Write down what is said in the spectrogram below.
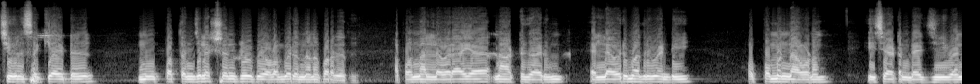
ചികിത്സയ്ക്കായിട്ട് മുപ്പത്തഞ്ച് ലക്ഷം രൂപയോളം വരുമെന്നാണ് പറഞ്ഞത്. അപ്പോൾ നല്ലവരായ നാട്ടുകാരും എല്ലാവരും അതിനുവേണ്ടി ഒപ്പം ഉണ്ടാവണം ഈ ചേട്ടന്റെ ജീവൻ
